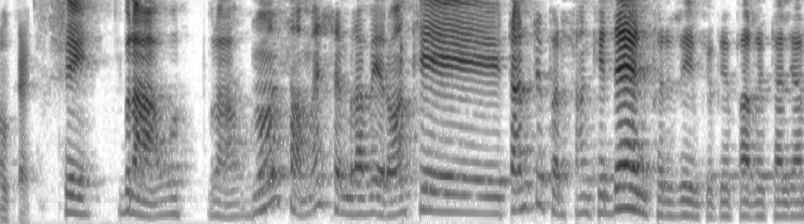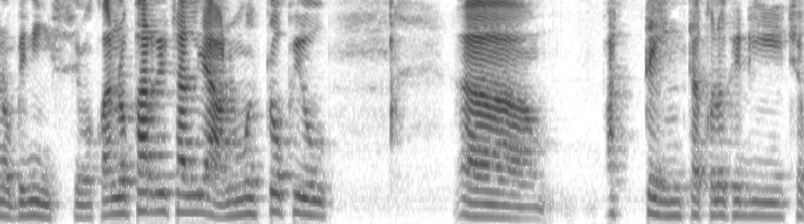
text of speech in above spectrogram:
Ok. Sì, bravo, bravo. Non lo so, a me sembra vero, anche tante persone, anche Dan per esempio, che parla italiano benissimo, quando parla italiano è molto più uh, attenta a quello che dice,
